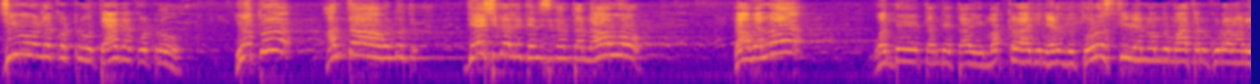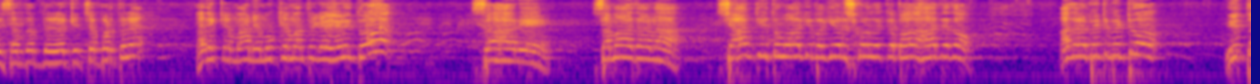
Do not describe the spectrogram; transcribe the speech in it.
ಜೀವವನ್ನ ಕೊಟ್ಟರು ತ್ಯಾಗ ಕೊಟ್ಟರು ಇವತ್ತು ಅಂತ ಒಂದು ದೇಶದಲ್ಲಿ ಜನಿಸಿದಂತ ನಾವು, ನಾವೆಲ್ಲ ಒಂದೇ ತಂದೆ ತಾಯಿ ಮಕ್ಕಳಾಗಿ ನಡೆದು ತೋರಿಸ್ತೀವಿ ಅನ್ನೊಂದು ಮಾತನ್ನು ಕೂಡ ನಾನು ಈ ಸಂದರ್ಭದಲ್ಲಿ ಹೇಳಕ್ಕೆ ಇಚ್ಛೆ ಅದಕ್ಕೆ ಮಾನ್ಯ ಮುಖ್ಯಮಂತ್ರಿಗಳು ಹೇಳಿದ್ದು, ಸಹನೆ, ಸಮಾಧಾನ, ಶಾಂತಿಯುತವಾಗಿ ಬಗೆಹರಿಸಿಕೊಳ್ಳೋದಕ್ಕೆ ಬಹಳ ಹಾದಿ ಅದನ್ನ ಬಿಟ್ಟು ಬಿಟ್ಟು ಯುದ್ಧ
